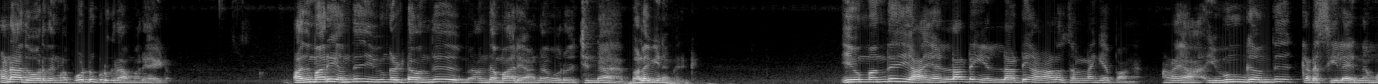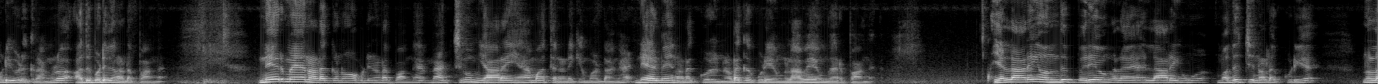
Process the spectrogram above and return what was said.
ஆனால் அது ஒருத்தங்களை போட்டு கொடுக்குற மாதிரி ஆகிடும் அது மாதிரி வந்து இவங்கள்ட்ட வந்து அந்த மாதிரியான ஒரு சின்ன பலவீனம் இருக்குது இவங்க வந்து யா எல்லாட்டையும் எல்லாட்டையும் ஆலோசனைலாம் கேட்பாங்க. ஆனால் இவங்க வந்து கடைசியில் என்ன முடிவு எடுக்கிறாங்களோ அதுபடி தான் நடப்பாங்க. நேர்மையாக நடக்கணும் அப்படின்னு நடப்பாங்க. மேக்சிமம் யாரையும் ஏமாற்ற நினைக்க மாட்டாங்க. நேர்மையாக நடக்க நடக்கக்கூடியவங்களாகவே இவங்க இருப்பாங்க. எல்லாரையும் வந்து பெரியவங்களை எல்லாரையும் மதித்து நடக்கக்கூடிய நல்ல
